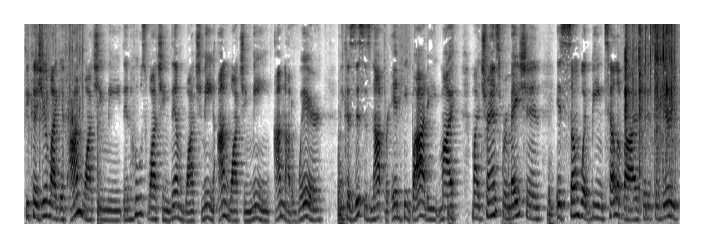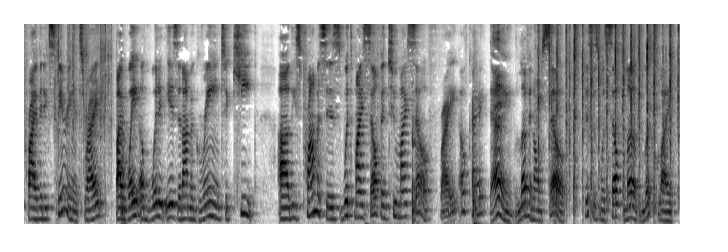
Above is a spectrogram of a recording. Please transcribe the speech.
because you're like, if I'm watching me, then who's watching them watch me? I'm watching me. I'm not aware because this is not for anybody. My my transformation is somewhat being televised, but it's a very private experience, right? By way of what it is that I'm agreeing to keep uh, these promises with myself and to myself, right? Okay, dang, loving on self. This is what self-love looks like.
